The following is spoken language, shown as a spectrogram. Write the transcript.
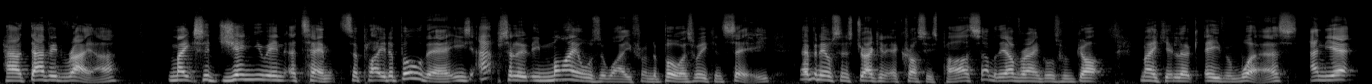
how David Raya makes a genuine attempt to play the ball there. He's absolutely miles away from the ball, as we can see. Evanilson's dragging it across his path. Some of the other angles we've got make it look even worse. And yet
